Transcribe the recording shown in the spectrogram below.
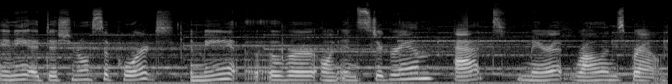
any additional support, me over on Instagram at Meritt Rollins Brown.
